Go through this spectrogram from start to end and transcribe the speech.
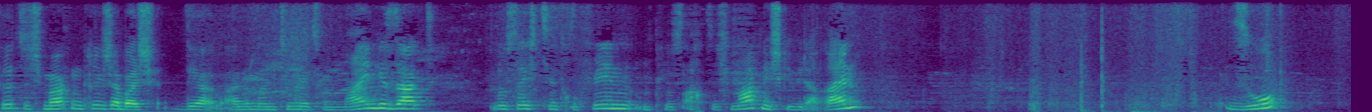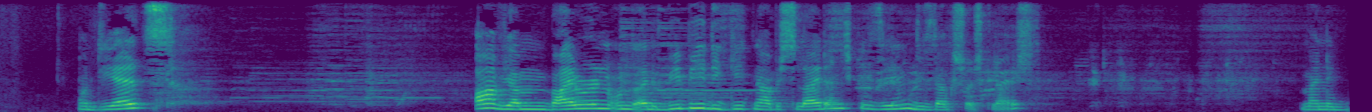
40 Marken kriege ich, aber ich, der, alle meine Teammates haben Nein gesagt. Plus 16 Trophäen und plus 80 Marken. Ich gehe wieder rein. So. Und jetzt. Ah, wir haben Byron und eine Bibi. Die Gegner habe ich leider nicht gesehen. Die sage ich euch gleich. Meine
